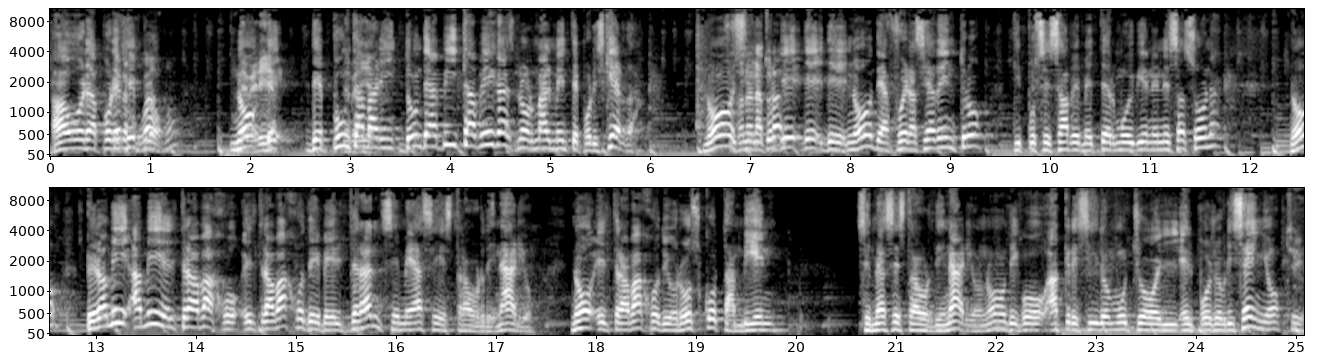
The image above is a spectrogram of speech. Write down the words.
Ahora, por Debe ejemplo, jugar, no, de, de Punta. Marín, donde habita Vegas normalmente por izquierda. No, zona natural. De, de- de- no, de afuera hacia adentro, tipo se sabe meter muy bien en esa zona, ¿no? Pero a mí, a mí el trabajo, el trabajo de Beltrán se me hace extraordinario, ¿no? El trabajo de Orozco también se me hace extraordinario, ¿no? Digo, ha crecido mucho el, el pollo briseño, Sí.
